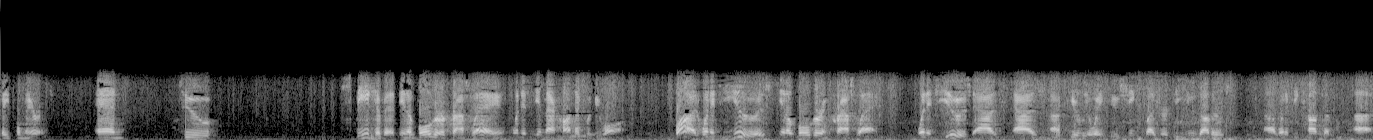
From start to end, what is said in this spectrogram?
faithful marriage. And to speak of it in a vulgar or crass way when it's in that context would be wrong. But when it's used in a vulgar and crass way, when it's used as as uh, purely a way to seek pleasure, to use others, uh, when it becomes a uh,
